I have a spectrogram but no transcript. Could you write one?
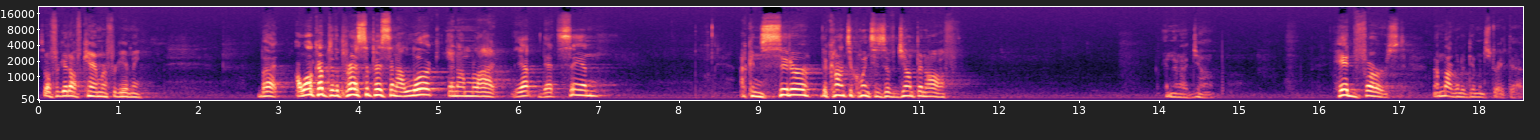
So if I get off camera, forgive me. But I walk up to the precipice and I look and I'm like, yep, that's sin. I consider the consequences of jumping off. And then I jump. Head first. I'm not going to demonstrate that.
